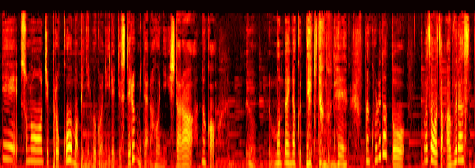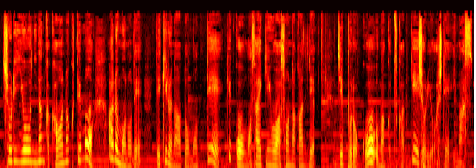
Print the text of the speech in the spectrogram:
でそのジップロックを、まあ、ビニール袋に入れて捨てるみたいな風にしたらなんかうん、問題なくできたので これだとわざわざ油処理用になんか買わなくてもあるものでできるなと思って結構もう最近はそんな感じでジップロックをうまく使って処理をしています。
